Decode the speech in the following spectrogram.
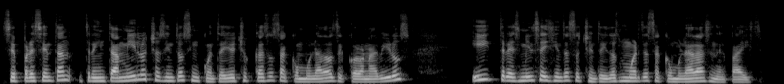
se presentan 30.858 casos acumulados de coronavirus y 3.682 muertes acumuladas en el país.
